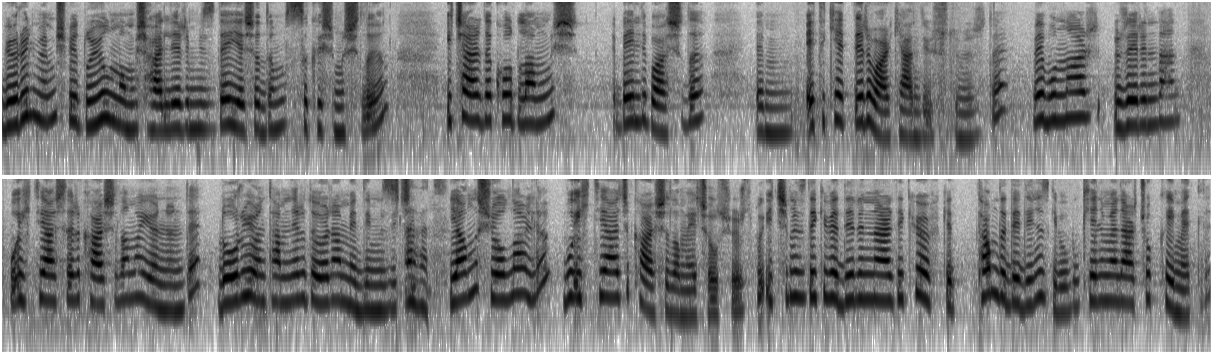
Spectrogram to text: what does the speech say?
görülmemiş ve duyulmamış hallerimizde yaşadığımız sıkışmışlığın içeride kodlanmış belli başlı etiketleri var kendi üstümüzde ve bunlar üzerinden bu ihtiyaçları karşılama yönünde doğru yöntemleri de öğrenmediğimiz için Evet. yanlış yollarla bu ihtiyacı karşılamaya çalışıyoruz. Bu içimizdeki ve derinlerdeki öfke tam da dediğiniz gibi bu kelimeler çok kıymetli.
